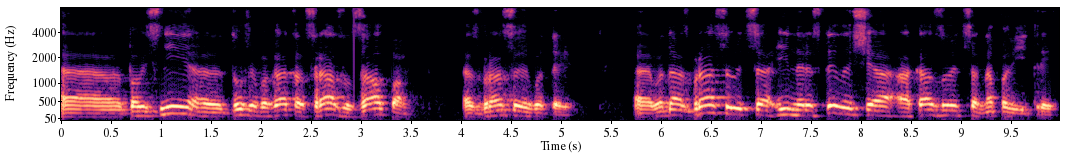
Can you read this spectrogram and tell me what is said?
Е, по весні е, дуже багато зразу залпом е, збрасує води. Е, Вода збрасується і нерестилища оказуються на повітрі.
